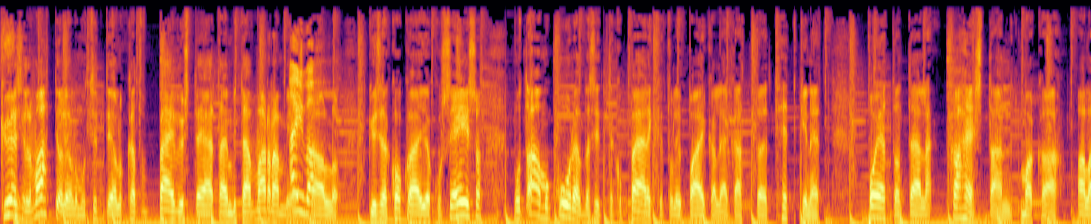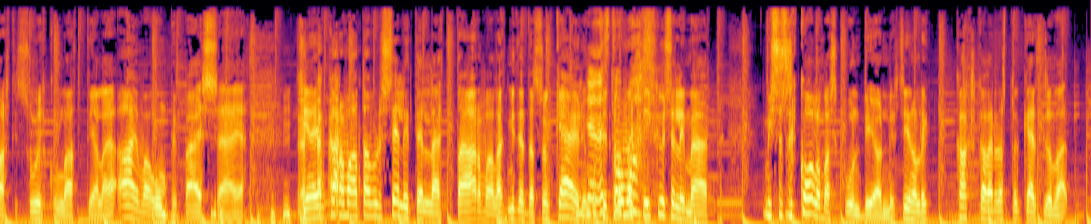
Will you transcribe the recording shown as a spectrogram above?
Kyllä siellä vahti oli ollut, mutta sitten ei ollut katso päivystäjää tai mitään varamiestä Aivan. ollut. Kyllä siellä koko ajan joku seiso, mutta aamu kuudelta sitten, kun päällikkö tuli paikalle ja katsoi, että hetkinen, että pojat on täällä kahdestaan nyt makaa alasti suihkun lattialla ja aivan umpipäissään. Ja siinä ei varmaan tarvinnut selitellä että, tai arvailla, että miten tässä on käynyt, Mitä mutta sitten ruvettiin kyselimään, että missä se kolmas kundi on. Niin siinä oli kaksi kaveria kädet ilmaan, että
